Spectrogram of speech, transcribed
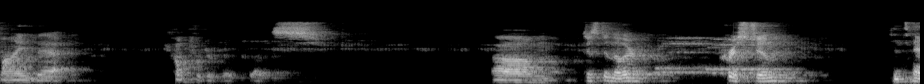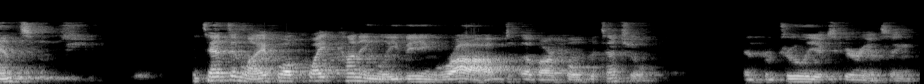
find that comfortable place. Um, just another Christian, content, content in life while quite cunningly being robbed of our full potential and from truly experiencing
